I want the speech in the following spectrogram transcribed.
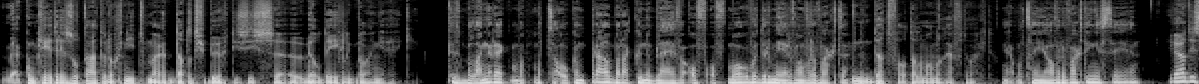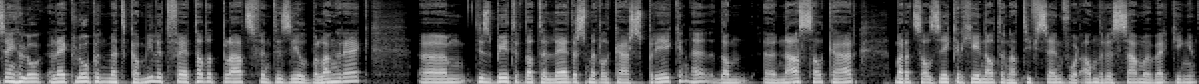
ja, concrete resultaten nog niet, maar dat het gebeurd is, is uh, wel degelijk belangrijk. Het is belangrijk, maar het zou ook een praalbarak kunnen blijven, of, of mogen we er meer van verwachten? Dat valt allemaal nog af te wachten. Ja, wat zijn jouw verwachtingen, Steven? Ja, die zijn gelijklopend met Camille. Het feit dat het plaatsvindt is heel belangrijk. Um, het is beter dat de leiders met elkaar spreken hè, dan uh, naast elkaar. Maar het zal zeker geen alternatief zijn voor andere samenwerkingen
